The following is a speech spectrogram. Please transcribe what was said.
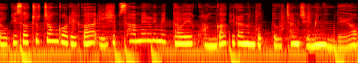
여기서 초점거리가 24mm의 광각이라는 것도 참 재밌는데요.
